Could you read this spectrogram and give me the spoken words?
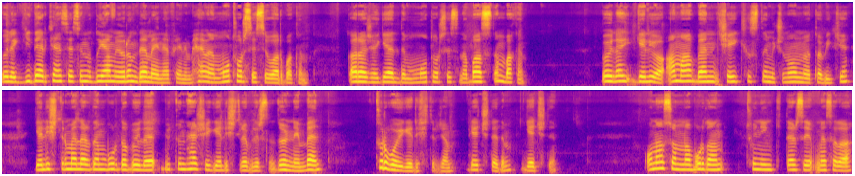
böyle giderken sesini duyamıyorum demeyin efendim. Hemen motor sesi var bakın. Garaja geldim motor sesine bastım bakın. Böyle geliyor ama ben şey kıstığım için olmuyor tabii ki. Geliştirmelerden burada böyle bütün her şeyi geliştirebilirsiniz. Örneğin ben turboyu geliştireceğim. Geç dedim. Geçti. Ondan sonra buradan tuning derse mesela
